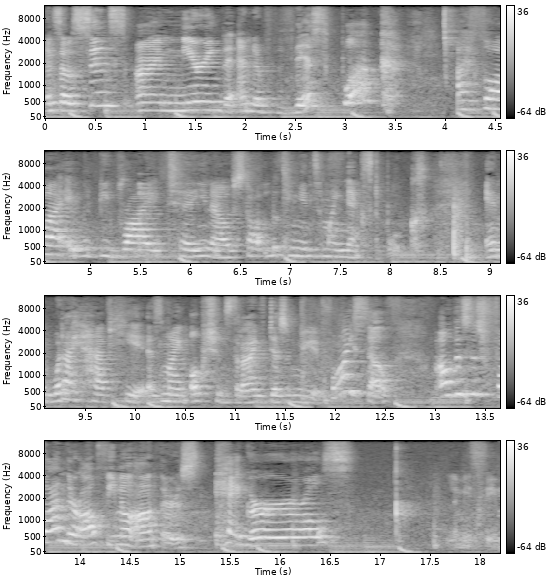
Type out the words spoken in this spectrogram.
And so since I'm nearing the end of this book, I thought it would be right to, you know, start looking into my next book. And what I have here as my options that I've designated for myself. Oh, this is fun. They're all female authors. Hey, girls. Let me see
